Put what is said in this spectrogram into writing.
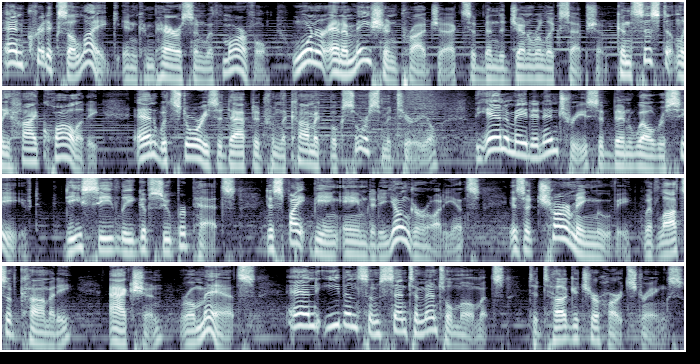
and critics alike in comparison with Marvel, Warner Animation projects have been the general exception. Consistently high quality, and with stories adapted from the comic book source material, the animated entries have been well received. DC League of Super Pets, despite being aimed at a younger audience, is a charming movie with lots of comedy, action, romance, and even some sentimental moments to tug at your heartstrings.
